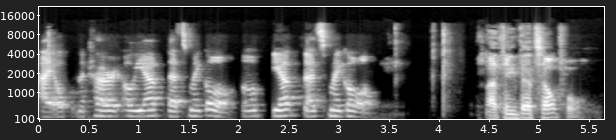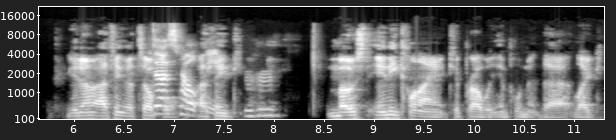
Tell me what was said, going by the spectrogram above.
I open the card. Oh, yep, that's my goal. Oh, yep, that's my goal. I think that's helpful. You know, I think that's It helpful. does help I me. think Mhm. Most any client could probably implement that. Like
